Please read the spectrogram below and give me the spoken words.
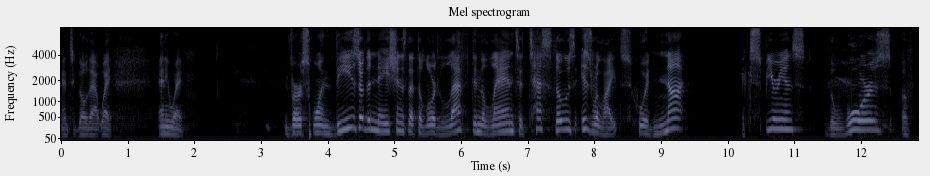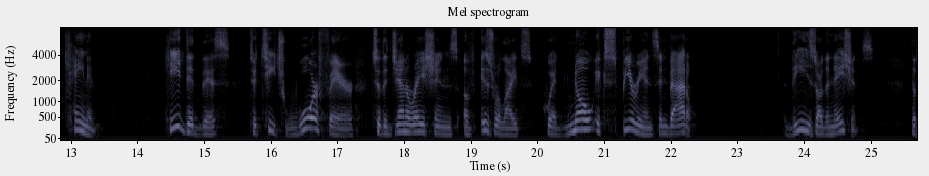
and to go that way. Anyway, verse 1 These are the nations that the Lord left in the land to test those Israelites who had not experienced the wars of Canaan. He did this to teach warfare to the generations of Israelites who had no experience in battle. These are the nations the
